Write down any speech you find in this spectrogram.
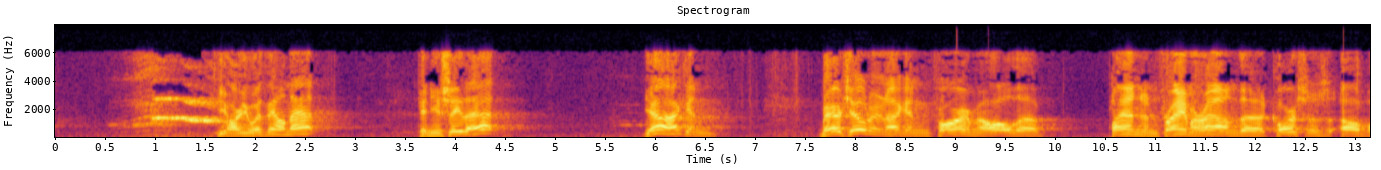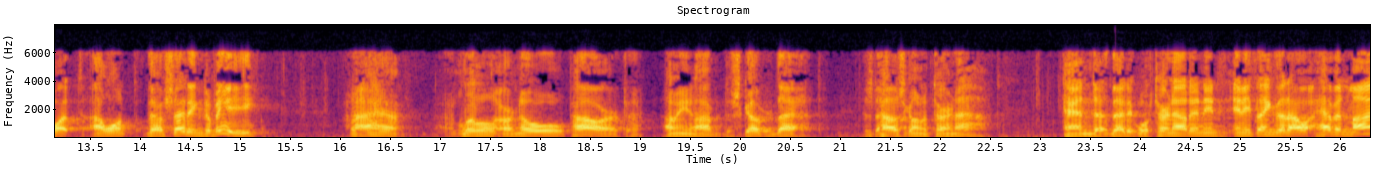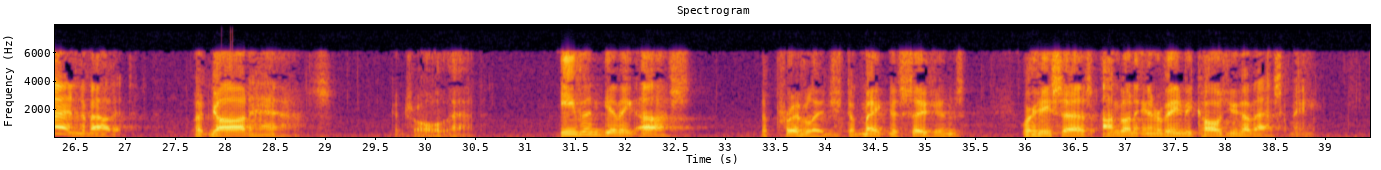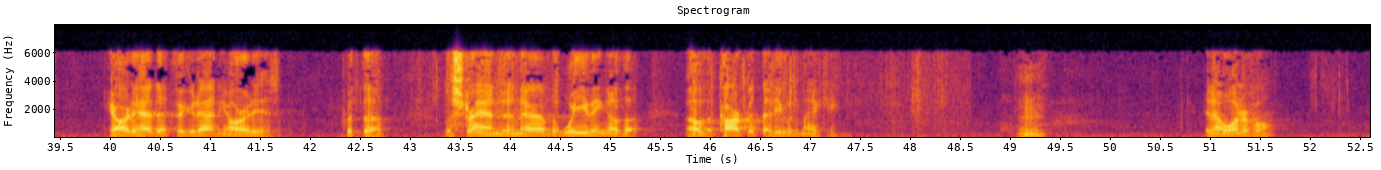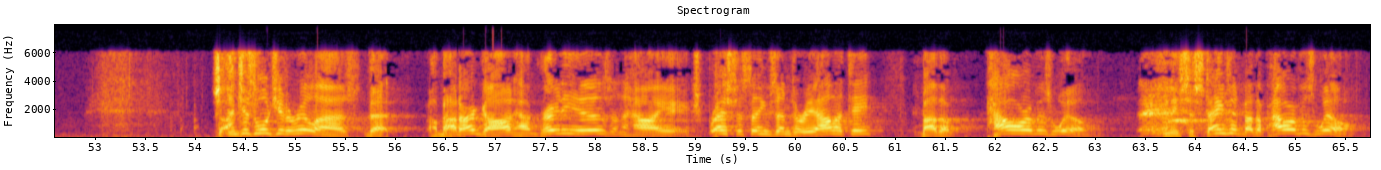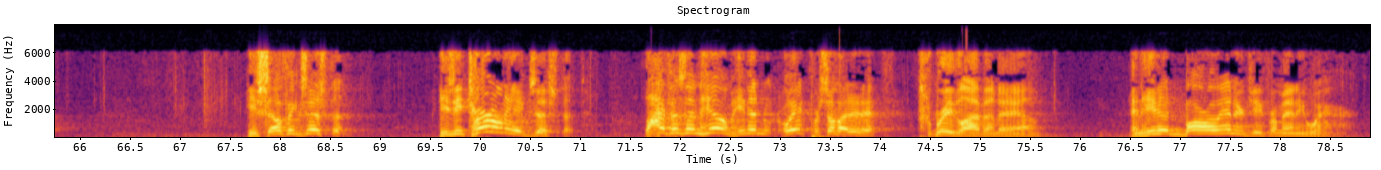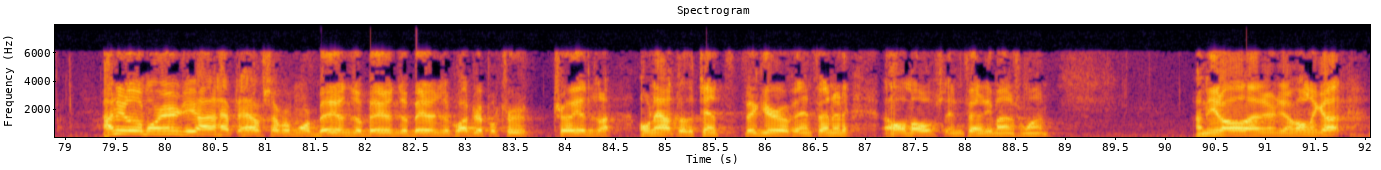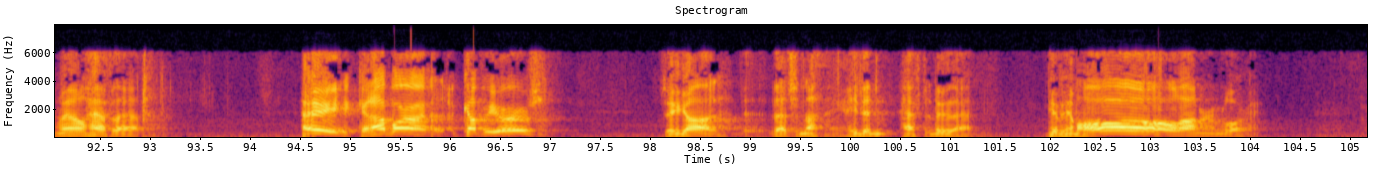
Are you with me on that? Can you see that? Yeah, I can bear children, I can form all the plan and frame around the courses of what I want their setting to be. But I have little or no power to, I mean, I've discovered that as to how it's going to turn out. And uh, that it will turn out any anything that I have in mind about it. But God has control of that. Even giving us the privilege to make decisions where he says, I'm going to intervene because you have asked me. He already had that figured out and he already has put the the strands in there of the weaving of the of the carpet that he was making. Hmm? Isn't that wonderful? So I just want you to realize that about our God, how great He is and how He expresses things into reality by the power of His will. And He sustains it by the power of His will. He's self-existent. He's eternally existent. Life is in Him. He didn't wait for somebody to breathe life into Him. And He didn't borrow energy from anywhere. I need a little more energy. I have to have several more billions of billions of billions of quadruple tr trillions on out to the tenth figure of infinity, almost infinity minus one. I need all that energy. I've only got, well, half that. Hey, can I borrow a cup of yours? See, God, that's nothing. He didn't have to do that. Give Him all honor and glory.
